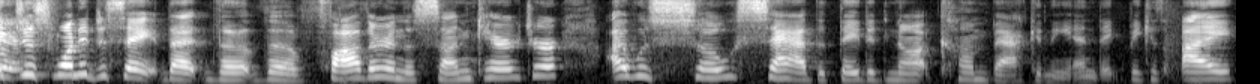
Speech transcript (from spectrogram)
yeah, I just wanted to say that the the father and the son character, I was so sad that they did not come back in the ending because I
